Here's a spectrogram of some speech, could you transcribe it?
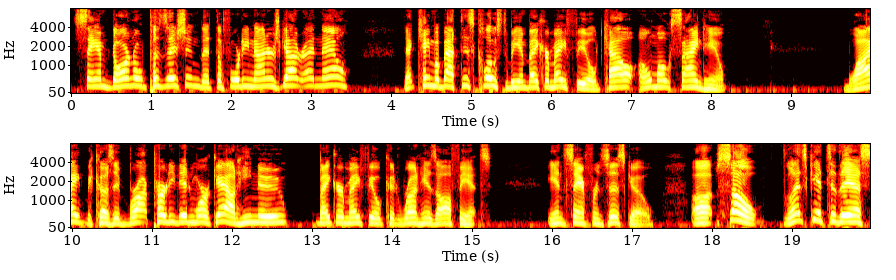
Sam Darnold position that the 49ers got right now, that came about this close to being Baker Mayfield. Kyle almost signed him. Why? Because if Brock Purdy didn't work out, he knew Baker Mayfield could run his offense in San Francisco. Uh, so let's get to this.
